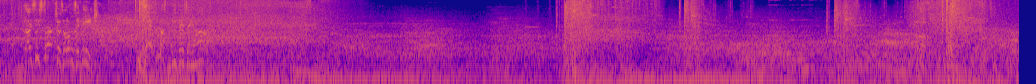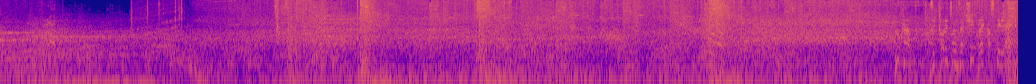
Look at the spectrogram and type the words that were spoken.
I see structures along the beach. That must be where they are. hostil.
